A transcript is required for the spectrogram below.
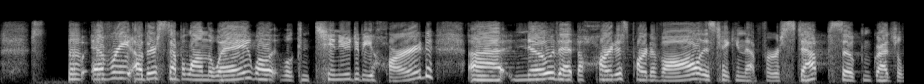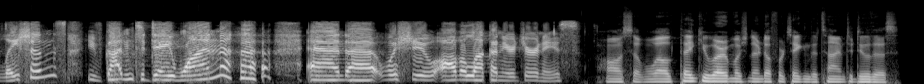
So every other step along the way, while it will continue to be hard, uh, know that the hardest part of all is taking that first step. So congratulations, you've gotten to day one, and uh, wish you all the luck on your journeys. Awesome. Well, thank you very much, Linda, for taking the time to do this.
